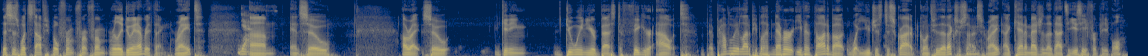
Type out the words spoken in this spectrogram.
this is what stops people from from, from really doing everything, right? Yeah. Um, and so, all right, so getting doing your best to figure out probably a lot of people have never even thought about what you just described going through that exercise mm-hmm. right i can't imagine that that's easy for people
